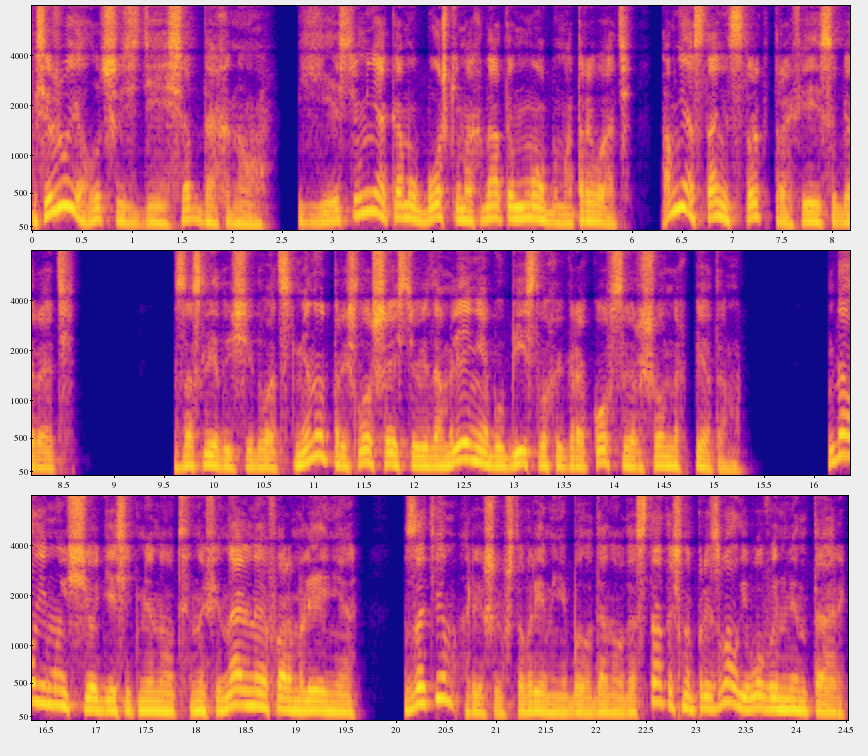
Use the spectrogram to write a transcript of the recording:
Посижу я лучше здесь, отдохну. Есть у меня кому бошки мохнатым мобом отрывать, а мне останется только трофеи собирать. За следующие 20 минут пришло шесть уведомлений об убийствах игроков, совершенных Петом. Дал ему еще 10 минут на финальное оформление. Затем, решив, что времени было дано достаточно, призвал его в инвентарь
